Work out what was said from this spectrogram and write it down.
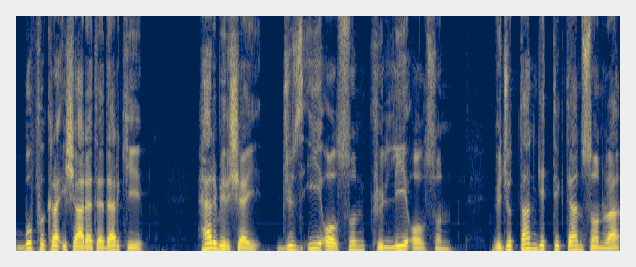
Bu fıkra işaret eder ki, her bir şey cüz'i olsun, külli olsun, vücuttan gittikten sonra,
